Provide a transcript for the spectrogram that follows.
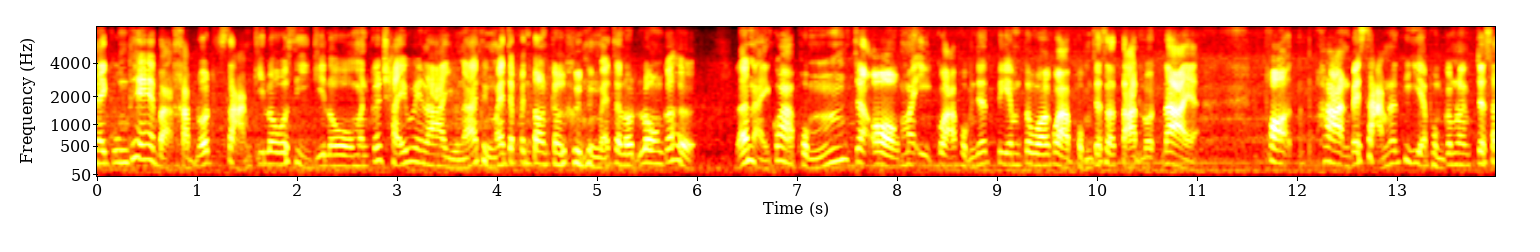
ในกรุงเทพอะขับรถสามกิโลสี่กิโล มันก็ใช้เวลาอยู่นะ ถึงแม้จะเป็นตอนกลางคืน ถึงแม้จะลดลงก็เหอะ แล้วไหนกว่าผมจะออกมาอีกกว่า ผมจะเตรียมตัวกว่า ผมจะสตาร์ทรถได้อะพอผ่านไปสามนาทีอะผมกำลังจะส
